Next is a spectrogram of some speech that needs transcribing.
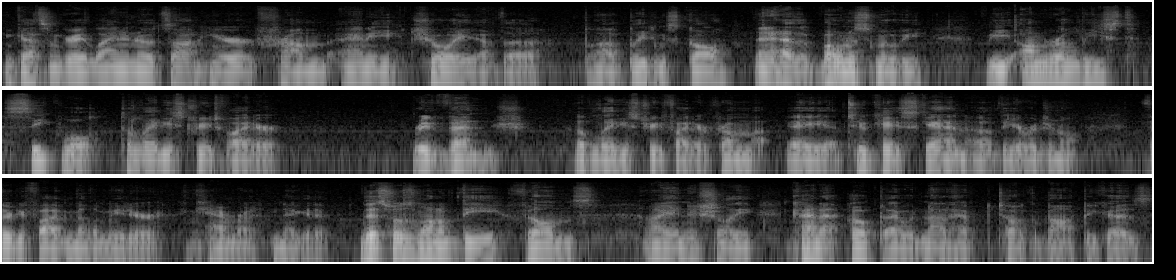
You got some great liner notes on here from Annie Choi of the uh, Bleeding Skull. And it has a bonus movie, the unreleased sequel to Lady Street Fighter, Revenge of Lady Street Fighter from a 2K scan of the original 35mm camera negative. This was one of the films I initially kind of hoped I would not have to talk about because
